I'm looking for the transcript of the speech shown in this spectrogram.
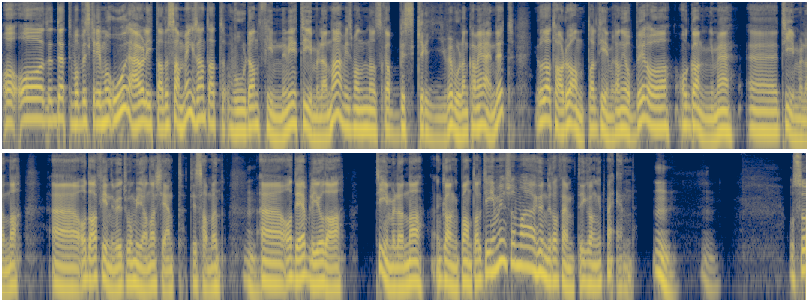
Og, og, dette med å beskrive med ord er jo litt av det samme. ikke sant? At Hvordan finner vi timelønna? Hvis man skal beskrive hvordan kan vi regne det ut, jo da tar du antall timer han jobber og, og ganger med eh, timelønna. Eh, og da finner vi ut hvor mye han har tjent til sammen. Mm. Eh, og det blir jo da timelønna ganget på antall timer, som er 150 ganget med n. Mm. mm. Og så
